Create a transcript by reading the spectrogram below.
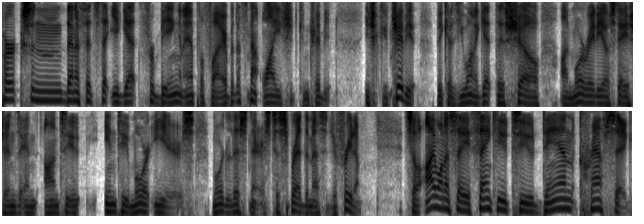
perks and benefits that you get for being an amplifier, but that's not why you should contribute. You should contribute because you want to get this show on more radio stations and onto into more ears, more listeners to spread the message of freedom. So I want to say thank you to Dan Krafzig,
